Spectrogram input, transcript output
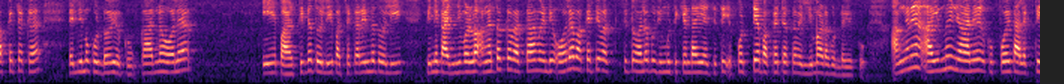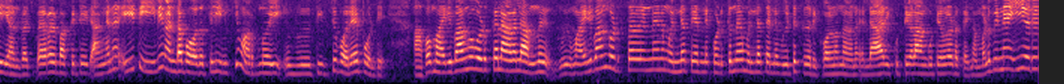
ബക്കറ്റൊക്കെ വല്യമ്മ കൊണ്ടുപോയി വെക്കും. കാരണം ഓലെ ഈ പഴത്തിന്റെ തൊലി പച്ചക്കറീന്റെ തൊലി പിന്നെ കഞ്ഞിവെള്ളം അങ്ങനത്തെ ഒക്കെ വെക്കാൻ വേണ്ടി ഓല ബക്കറ്റ് വെച്ചിട്ട് ഓല ബുദ്ധിമുട്ടിക്കേണ്ട വെച്ചിട്ട് പൊട്ടിയ ബക്കറ്റൊക്കെ വലിയ അവിടെ കൊണ്ടുപോയി വെക്കും അങ്ങനെ അതിന്ന് ഞാൻ പോയി കളക്ട് ചെയ്യാണ്ട് വേറെ ഒരു ബക്കറ്റ് അങ്ങനെ ഈ ടി വി കണ്ട ബോധത്തിൽ എനിക്ക് മറന്നുപോയി. തിരിച്ച് പുരേ പോണ്ടി. അപ്പോൾ മരിബാങ്ക് കൊടുക്കലാണല്ലോ അന്ന്. മരിബാങ്ക് കൊടുത്തതിന് മുന്നേ തന്നെ കൊടുക്കുന്നതിന് മുന്നേ തന്നെ വീട്ടിൽ കയറിക്കോളണം എന്നാണ്. എല്ലാവരും കുട്ടികൾ ആൺകുട്ടികളോടൊക്കെ. നമ്മൾ പിന്നെ ഈ ഒരു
